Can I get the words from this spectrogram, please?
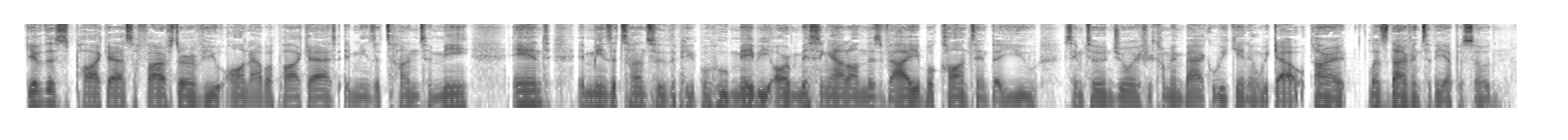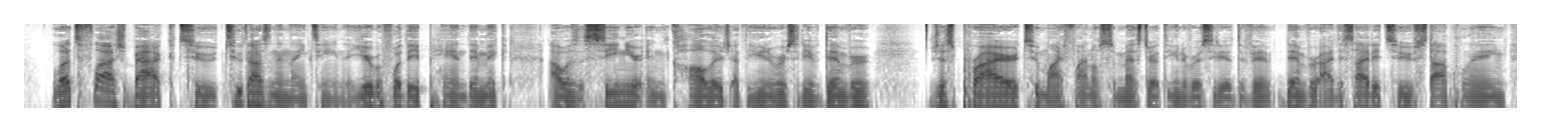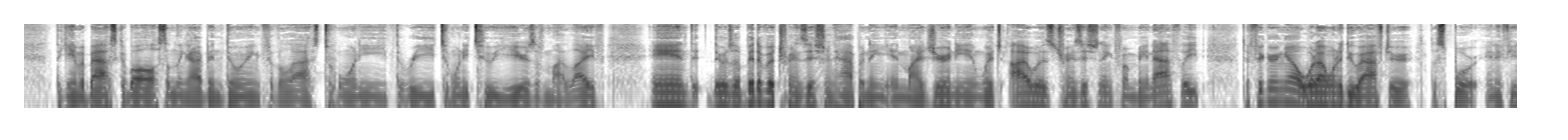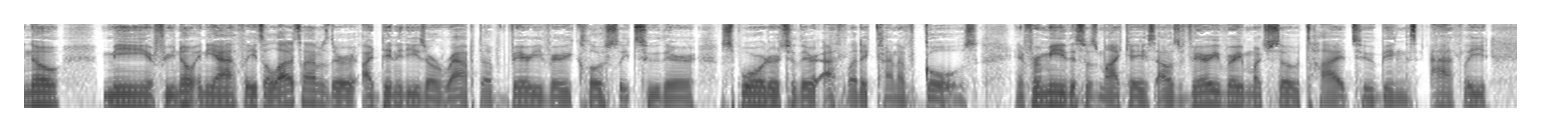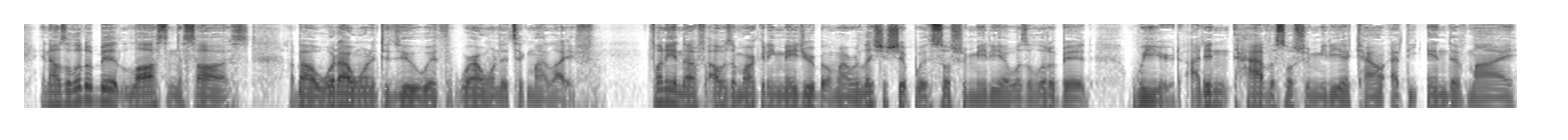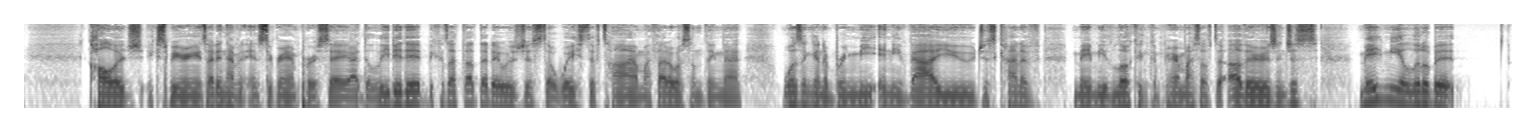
give this podcast a five star review on Apple Podcasts. It means a ton to me, and it means a ton to the people who maybe are missing out on this valuable content that you seem to enjoy if you're coming back week in and week out. All right, let's dive into the episode. Let's flash back to 2019, the year before the pandemic. I was a senior in college at the University of Denver just prior to my final semester at the University of Denver, I decided to stop playing the game of basketball, something I've been doing for the last 23, 22 years of my life. And there was a bit of a transition happening in my journey in which I was transitioning from being an athlete to figuring out what I want to do after the sport. And if you know, me, if you know any athletes, a lot of times their identities are wrapped up very, very closely to their sport or to their athletic kind of goals. And for me, this was my case. I was very, very much so tied to being this athlete, and I was a little bit lost in the sauce about what I wanted to do with where I wanted to take my life. Funny enough, I was a marketing major, but my relationship with social media was a little bit weird. I didn't have a social media account at the end of my college experience. I didn't have an Instagram per se. I deleted it because I thought that it was just a waste of time. I thought it was something that wasn't going to bring me any value, just kind of made me look and compare myself to others and just made me a little bit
